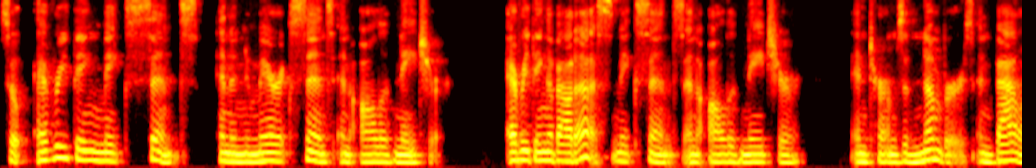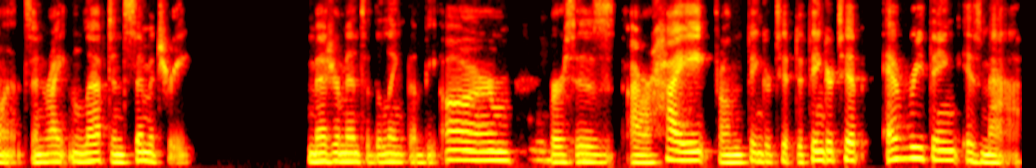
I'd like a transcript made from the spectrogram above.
So everything makes sense in a numeric sense in all of nature everything about us makes sense and all of nature in terms of numbers and balance and right and left and symmetry. Measurement of the length of the arm mm-hmm. versus our height from fingertip to fingertip everything is math.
